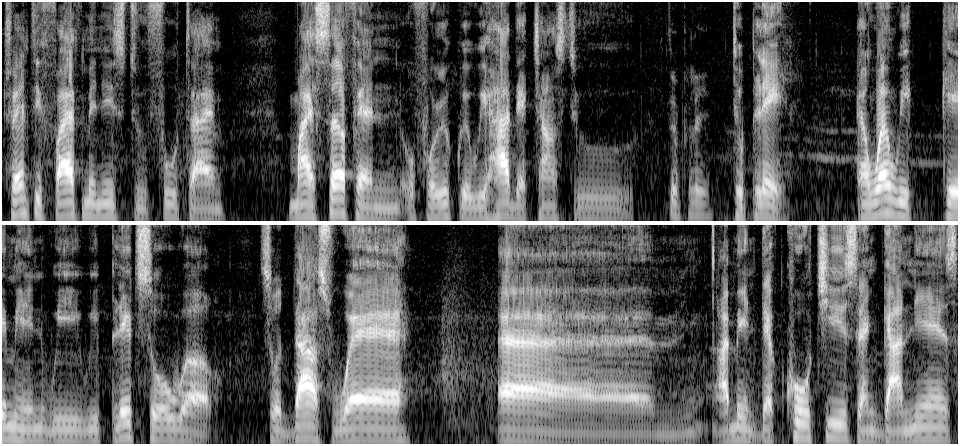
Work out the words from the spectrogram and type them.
25 minutes to full time, myself and Ofori-Quaye, we had a chance to to play. to play. And when we came in, we, we played so well. So that's where, um, I mean, the coaches and Ghanaians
